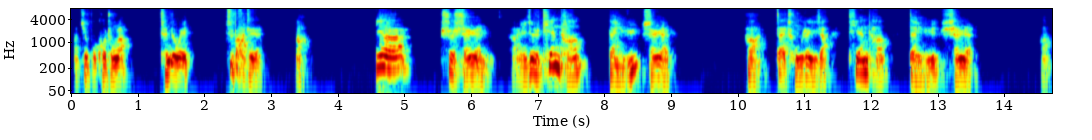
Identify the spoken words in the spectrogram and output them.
啊，就不扩充了，称之为至大之人，啊，因而是神人，啊，也就是天堂等于神人，啊，再重申一下，天堂等于神人。啊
